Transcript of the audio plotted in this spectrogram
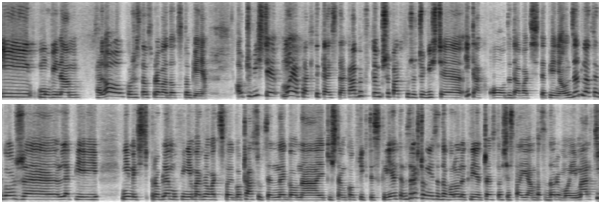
i mówi nam hello, korzystam z prawa do odstąpienia. Oczywiście moja praktyka jest taka, aby w tym przypadku rzeczywiście i tak oddawać te pieniądze, dlatego że lepiej nie mieć problemów i nie marnować swojego czasu cennego na jakieś tam konflikty z klientem. Zresztą niezadowolony klient często się staje ambasadorem mojej marki,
